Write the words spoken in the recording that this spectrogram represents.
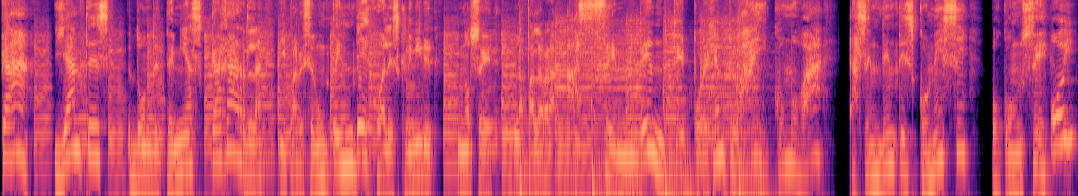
K. Y antes, donde temías cagarla y parecer un pendejo al escribir, no sé, la palabra ascendente, por ejemplo. Ay, ¿cómo va? ¿Ascendentes con S o con C? Hoy,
